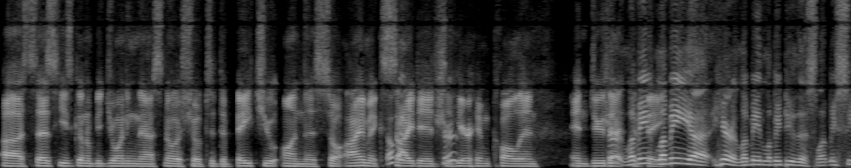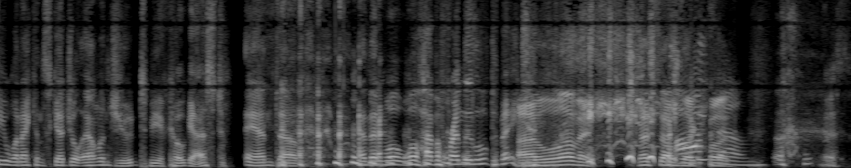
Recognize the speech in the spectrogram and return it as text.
uh, says he's going to be joining the Ask Noah show to debate you on this. So i'm excited sure. to hear him call in and do Sure, that let me let me uh here let me let me do this. Let me see when i can schedule Alan jude to be a co-guest and um, and then we'll we'll have a friendly little debate. I love it. That sounds like fun. Yes.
